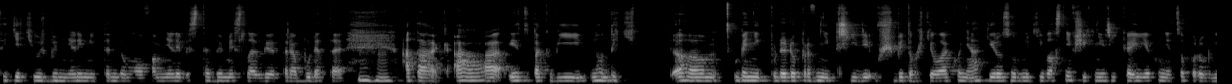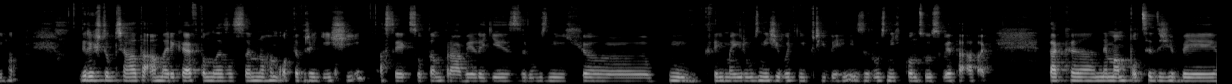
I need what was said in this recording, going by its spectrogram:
ty děti už by měly mít ten domov a měli byste vymyslet, kde teda budete mm-hmm. a tak. A je to takový, no teď um, Beník půjde do první třídy, už by to chtělo jako nějaký rozhodnutí, vlastně všichni říkají jako něco podobného. Když to třeba ta Amerika je v tomhle zase mnohem otevřenější, asi jak jsou tam právě lidi z různých, uh, kteří mají různý životní příběhy, z různých konců světa a tak, tak uh, nemám pocit, že by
